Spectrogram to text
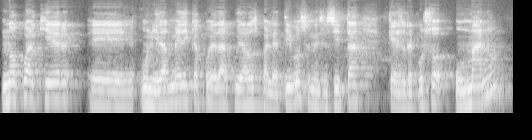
no cualquier eh, unidad médica puede dar cuidados paliativos, se necesita que el recurso humano,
